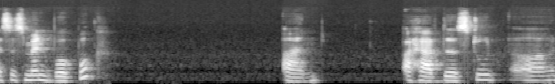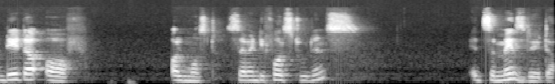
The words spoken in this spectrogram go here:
assessment workbook and I have the stud uh, data of almost 74 students. It's a mixed data.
